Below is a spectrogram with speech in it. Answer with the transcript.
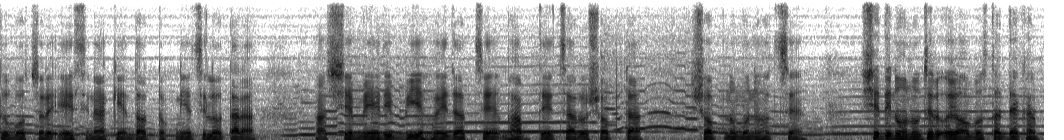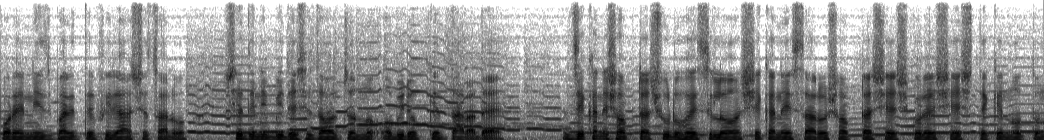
দু বছরে এই সিনহাকে দত্তক নিয়েছিল তারা। আর সে মেয়েরই বিয়ে হয়ে যাচ্ছে ভাবতে চারু সবটা স্বপ্ন মনে হচ্ছে। সেদিন অনুজের ওই অবস্থা দেখার পরে নিজ বাড়িতে ফিরে আসে চারু। সেদিনই বিদেশে যাওয়ার জন্য অবিরূপকে তাড়া দেয়। যেখানে সবটা শুরু হয়েছিল, সেখানে চারু সবটা শেষ করে শেষ থেকে নতুন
